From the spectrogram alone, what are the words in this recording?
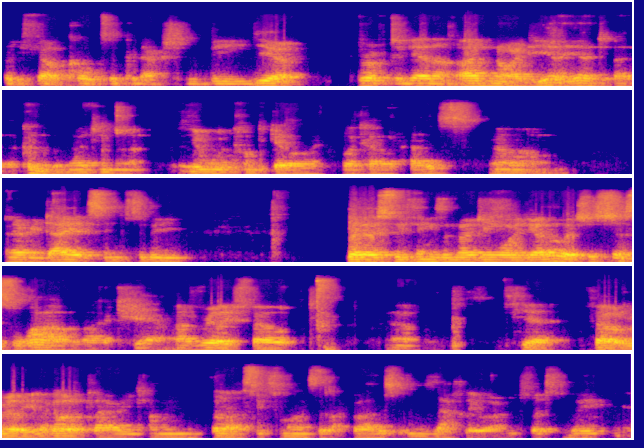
what you felt to could actually be Yeah, brought together. I had no idea. Yeah, I, I couldn't have imagined that it would come together like, like how it has. Um, and every day it seems to be yeah, those two things are merging all together, which is just wow. Like, Yeah. I've really felt, um, yeah, felt really like a lot of clarity coming the last six months. That like, wow, this is exactly where I'm supposed to be. Yeah.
